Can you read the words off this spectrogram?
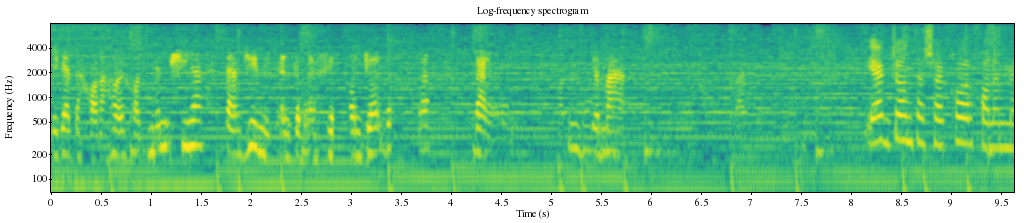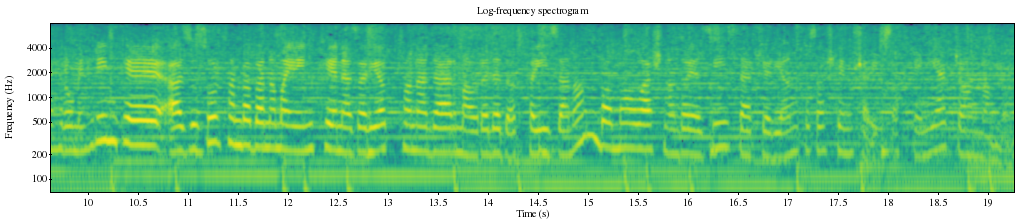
دیگه در خانه های خود نمیشینه. ترجیح می‌کنه که خیلی که من یک جان تشکر خانم مهرو مهرین که از حضورتان به برنامه این که نظریاتتان در مورد دادخواهی زنان با ما و شنوندای عزیز در جریان گذاشتیم شریف ساختین. یک جان ممنون.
